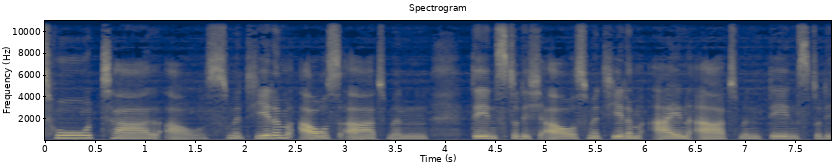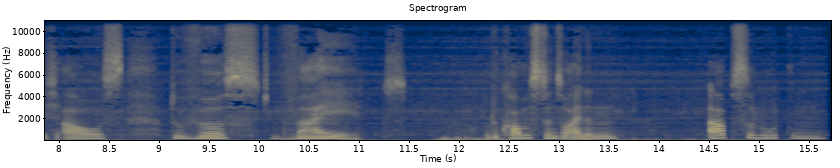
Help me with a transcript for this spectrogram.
total aus. Mit jedem Ausatmen dehnst du dich aus, mit jedem Einatmen dehnst du dich aus. Du wirst weit und du kommst in so einen absoluten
